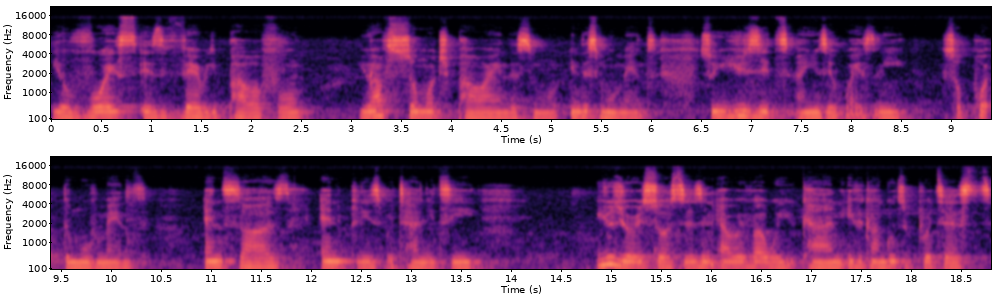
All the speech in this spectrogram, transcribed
Your voice is very powerful. You have so much power in this mo- in this moment. So use it and use it wisely. Support the movement. End SARS, end police brutality. Use your resources in however way you can. If you can go to protests,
